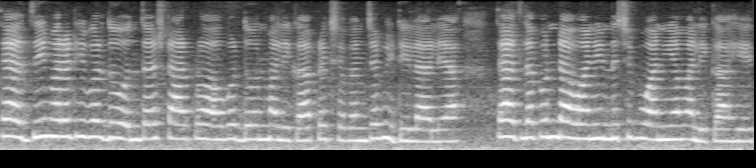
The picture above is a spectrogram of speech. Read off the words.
त्यात झी मराठीवर दोन तर स्टार प्रवाहावर दोन मालिका प्रेक्षकांच्या भेटीला आल्या. त्यातल्या पण डाव आणि नशीबवान या मालिका आहेत.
